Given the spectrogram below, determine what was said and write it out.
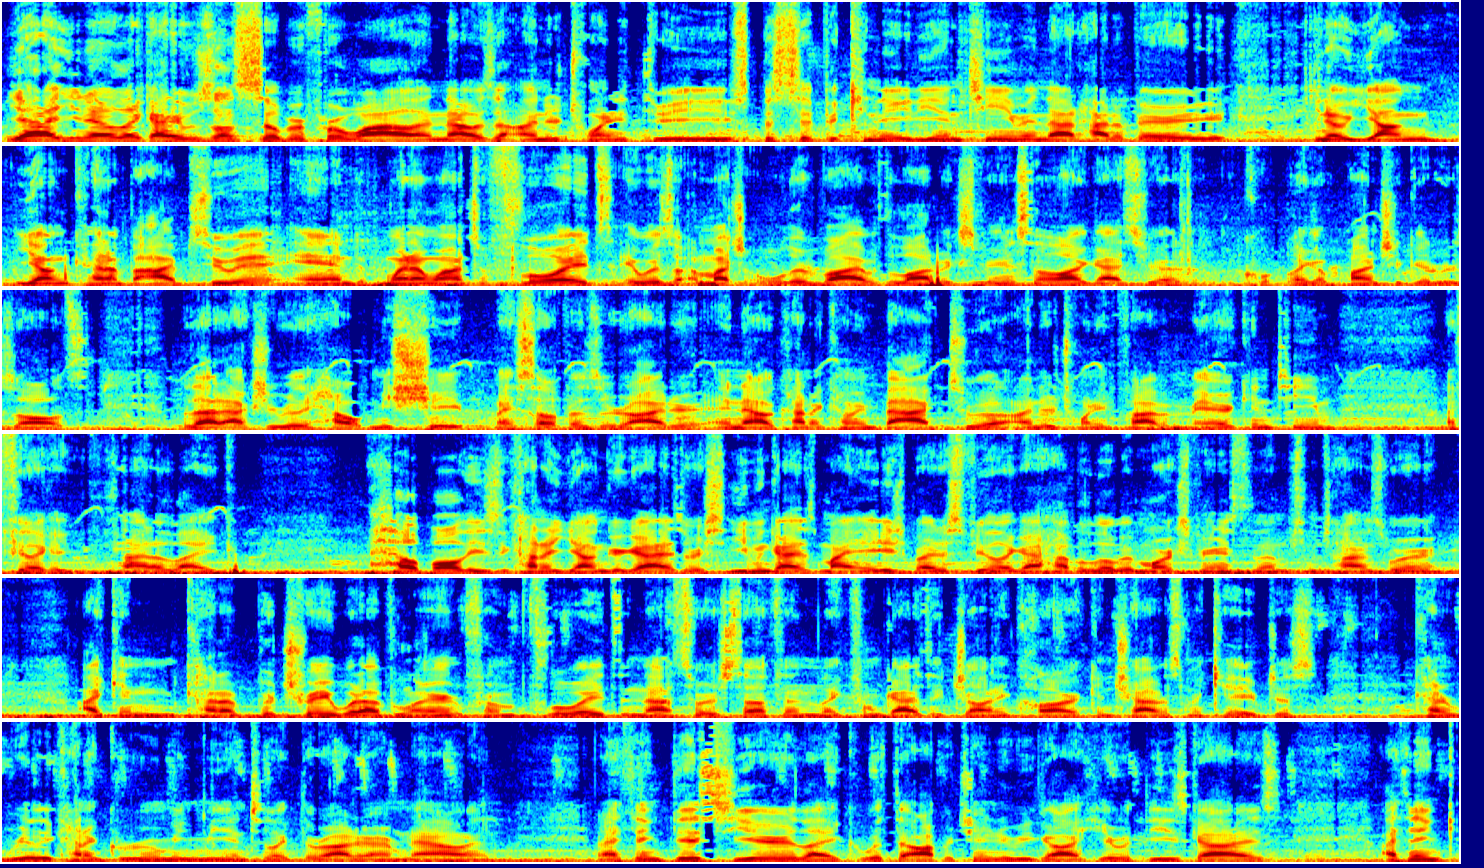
Yeah, you know, like I was on Silber for a while, and that was an under 23 specific Canadian team, and that had a very, you know, young, young kind of vibe to it. And when I went to Floyd's, it was a much older vibe with a lot of experience and a lot of guys who had like a bunch of good results. But that actually really helped me shape myself as a rider. And now, kind of coming back to an under 25 American team, I feel like I kind of like help all these kind of younger guys or even guys my age, but I just feel like I have a little bit more experience than them sometimes where I can kind of portray what I've learned from Floyd's and that sort of stuff, and like from guys like Johnny Clark and Travis McCabe, just kind of really kind of grooming me into like the rider I am now. And, and I think this year, like with the opportunity we got here with these guys, I think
